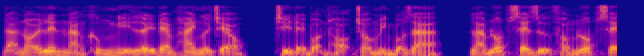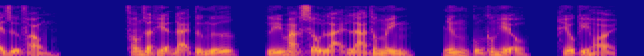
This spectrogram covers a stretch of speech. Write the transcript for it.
đã nói lên nàng không nghĩ lấy đem hai người treo, chỉ để bọn họ cho mình bỏ ra, làm lốp xe dự phòng, lốp xe dự phòng. Phong giật hiện đại từ ngữ, lý mạc sầu lại là thông minh, nhưng cũng không hiểu, hiếu kỳ hỏi.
